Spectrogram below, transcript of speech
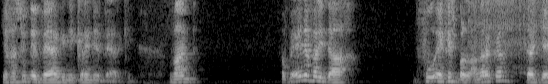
jy gaan soek net werk en jy kry net werkie. Want op die einde van die dag voel ek is belangriker dat jy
